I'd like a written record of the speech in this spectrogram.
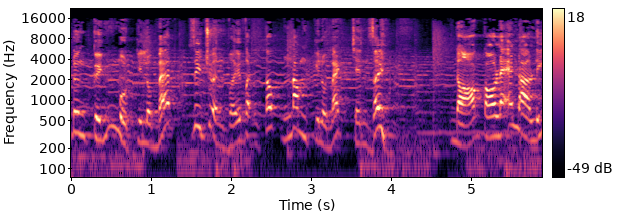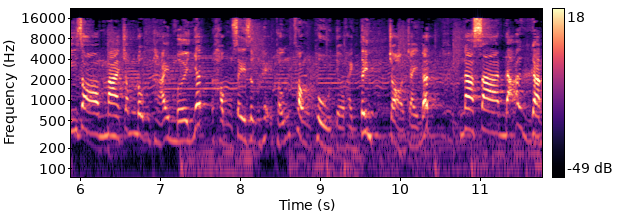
đường kính 1 km di chuyển với vận tốc 5 km trên giây. Đó có lẽ là lý do mà trong động thái mới nhất hòng xây dựng hệ thống phòng thủ tiểu hành tinh trò trái đất, NASA đã gạt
